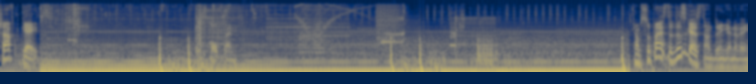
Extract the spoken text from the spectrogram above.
Shaft gate. Open. I'm surprised that this guy's not doing anything.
